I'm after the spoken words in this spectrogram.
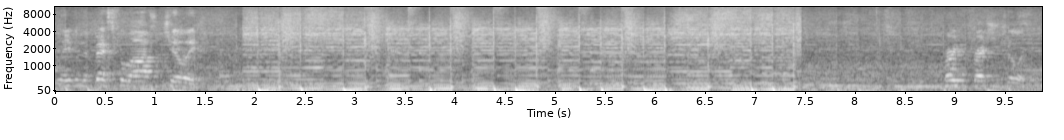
good. Leaving the best for last, chili. Very fresh chili.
